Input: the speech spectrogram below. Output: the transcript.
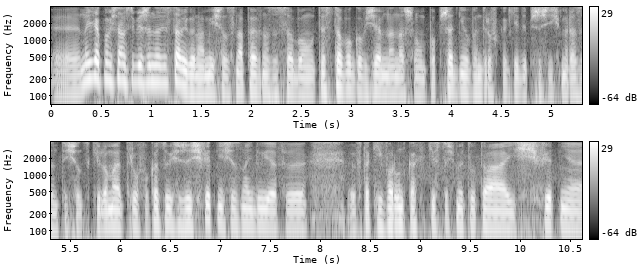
Yy, no i ja pomyślałem sobie, że no zostawię go na miesiąc na pewno ze sobą. Testowo go wziąłem na naszą poprzednią wędrówkę, kiedy przyszliśmy razem tysiąc kilometrów. Okazuje się, że świetnie się znajduje w, w takich warunkach, jak jesteśmy tutaj, świetnie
